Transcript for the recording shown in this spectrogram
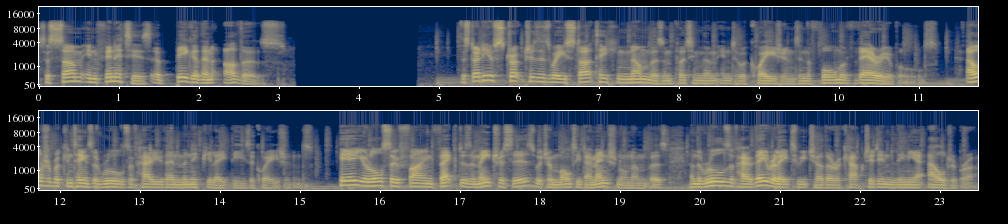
So some infinities are bigger than others. The study of structures is where you start taking numbers and putting them into equations in the form of variables. Algebra contains the rules of how you then manipulate these equations. Here you'll also find vectors and matrices, which are multi-dimensional numbers, and the rules of how they relate to each other are captured in linear algebra.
